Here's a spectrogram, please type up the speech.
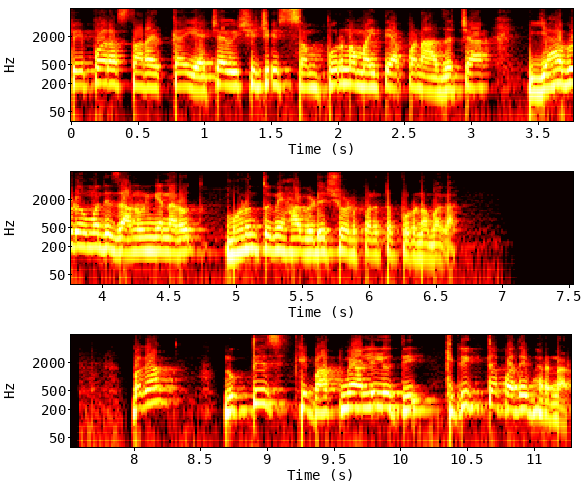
पेपर असणार आहेत का याच्याविषयीची संपूर्ण माहिती आपण आजच्या या व्हिडिओमध्ये जाणून घेणार आहोत. म्हणून तुम्ही हा व्हिडिओ शेवटपर्यंत पूर्ण बघा. बघा नुकतीच ही बातमी आलेली होती की रिक्त पदे भरणार.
